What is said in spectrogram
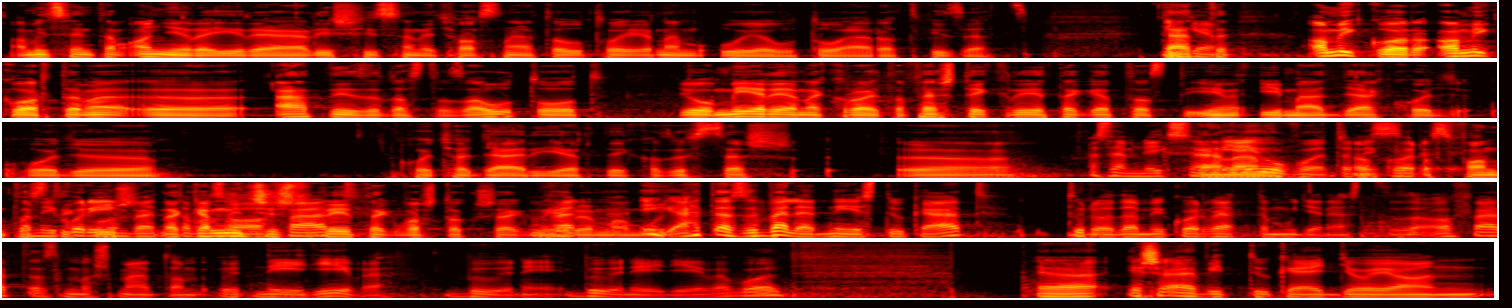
ami szerintem annyira irreális, hiszen egy használt autóért nem új autóárat fizetsz. Tehát Igen. amikor, amikor te ö, átnézed azt az autót, jó, mérjenek rajta festékréteget, azt im- imádják, hogy, hogy ö, hogyha gyári érték az összes ö, Az emlékszem, milyen jó volt, amikor, az, az fantasztikus. amikor én vettem Nekem az nincs is Alfát. rétegvastagság mérőm amúgy. Igen, hát ez veled néztük át, tudod, amikor vettem ugyanezt az alfát, az most már tudom, 5-4 éve, bő, bő 4 éve volt, és elvittük egy olyan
